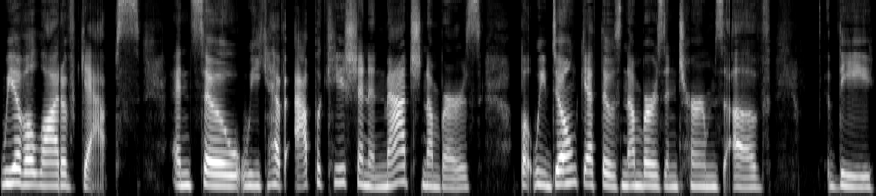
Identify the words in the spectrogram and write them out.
we have a lot of gaps. And so we have application and match numbers, but we don't get those numbers in terms of the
